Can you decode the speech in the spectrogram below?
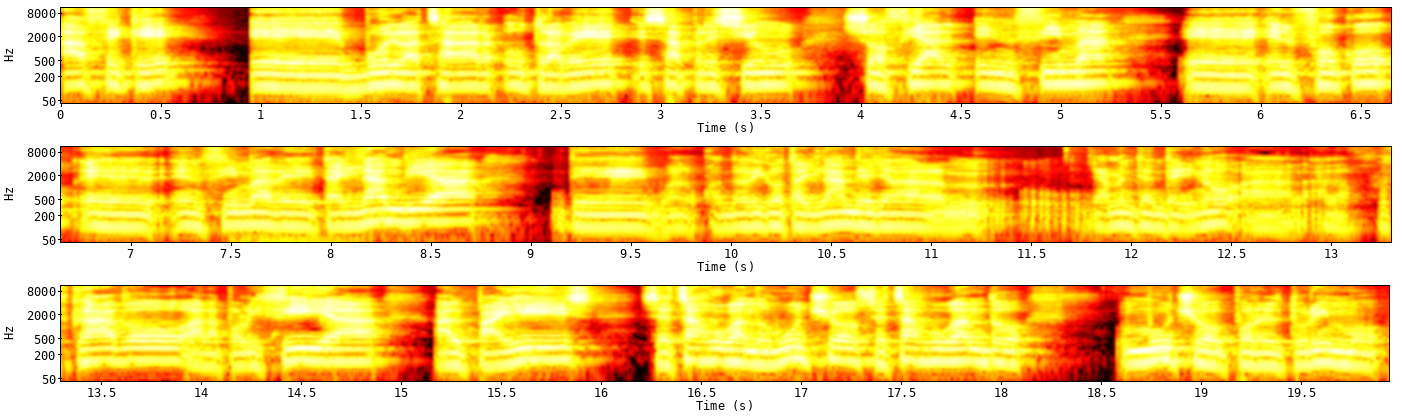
hace que eh, vuelva a estar otra vez esa presión social encima eh, el foco eh, encima de Tailandia, de, bueno, cuando digo Tailandia ya, ya me entendéis, ¿no? Al, juzgado, a la policía, al país. Se está jugando mucho, se está jugando mucho por el turismo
